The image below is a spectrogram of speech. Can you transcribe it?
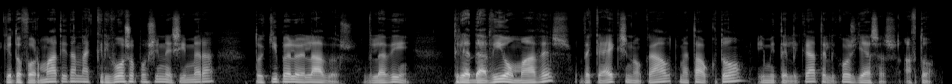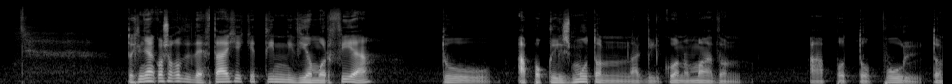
και το φορμάτι ήταν ακριβώς όπως είναι σήμερα το κύπελο Ελλάδος. Δηλαδή 32 ομάδες, 16 νοκάουτ, μετά 8 ημιτελικά, τελικός γεια σας. Αυτό. Το 1987 είχε και την ιδιομορφία του αποκλεισμού των αγγλικών ομάδων από το pool των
